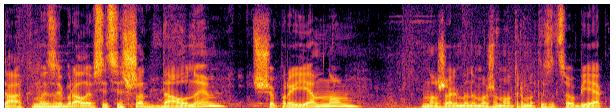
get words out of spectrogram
Так, ми зібрали всі ці шатдауни, що приємно. На жаль, ми не можемо отримати за це об'єкт.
